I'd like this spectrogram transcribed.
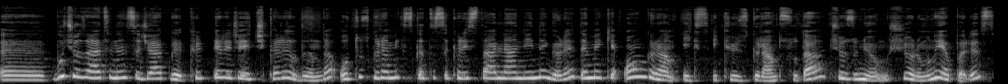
Ee, bu çözeltinin sıcaklığı 40 dereceye çıkarıldığında 30 gram X katısı kristallendiğine göre demek ki 10 gram X 200 gram suda çözünüyormuş yorumunu yaparız.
